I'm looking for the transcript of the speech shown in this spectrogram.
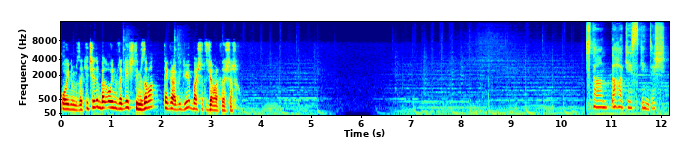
oyunumuza geçelim. Ben oyunumuza geçtiğim zaman tekrar videoyu başlatacağım arkadaşlar. Kılıçtan daha keskindir.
